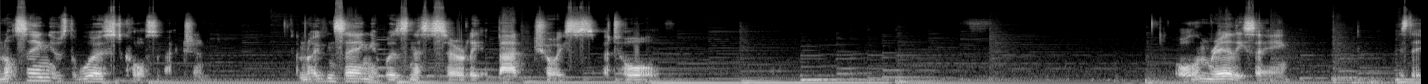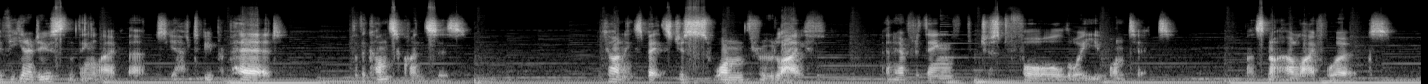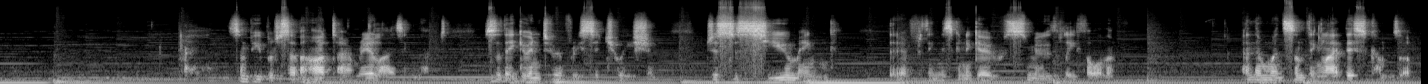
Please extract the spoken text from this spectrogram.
I'm not saying it was the worst course of action. I'm not even saying it was necessarily a bad choice at all. All I'm really saying is that if you're going to do something like that, you have to be prepared for the consequences. You can't expect to just swan through life and everything just fall the way you want it. That's not how life works. Some people just have a hard time realizing that, so they go into every situation just assuming that everything is going to go smoothly for them. And then when something like this comes up,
